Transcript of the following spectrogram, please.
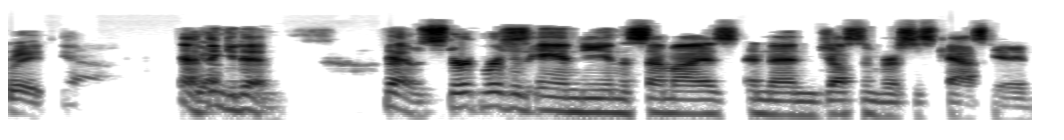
Great. Yeah. Yeah, I yeah. think you did. Yeah, it was Stirk versus Andy in the semis, and then Justin versus Cascade.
